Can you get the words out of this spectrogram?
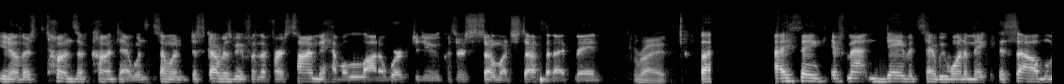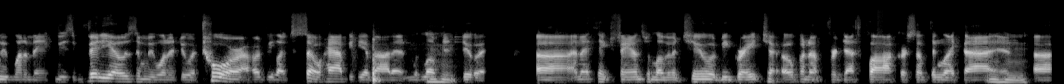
you know there's tons of content. When someone discovers me for the first time, they have a lot of work to do because there's so much stuff that I've made. Right. But I think if Matt and David said we want to make this album, we want to make music videos, and we want to do a tour, I would be like so happy about it and would love Mhm. to do it. Uh, and I think fans would love it too. It would be great to open up for Dethklok or something like that. And uh,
